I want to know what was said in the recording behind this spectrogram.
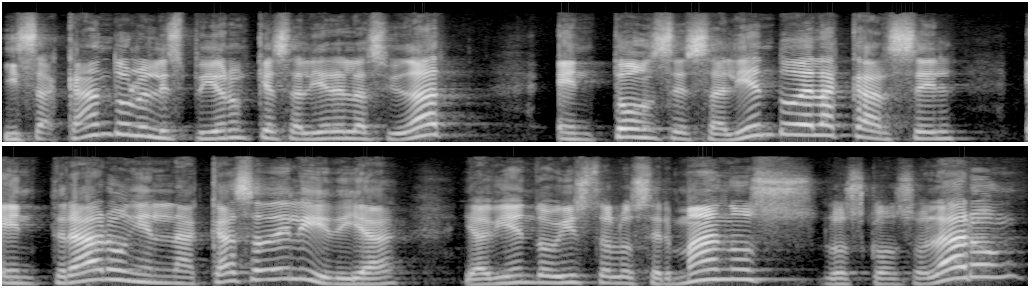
y sacándolo les pidieron que saliera de la ciudad. Entonces, saliendo de la cárcel, entraron en la casa de Lidia y habiendo visto a los hermanos, los consolaron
